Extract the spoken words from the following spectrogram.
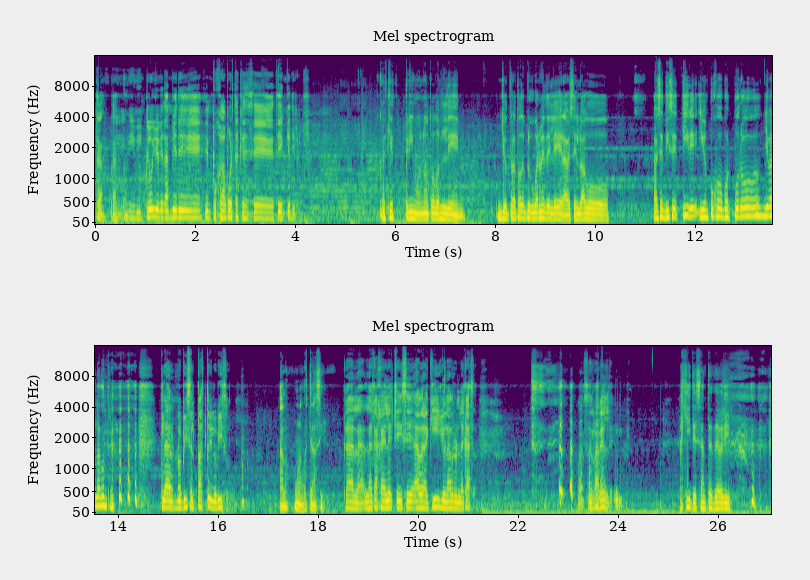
Claro, claro, claro. Y, me incluyo que también he empujado puertas que se tienen que tirar. Es que, primo, no todos leen. Yo trato de preocuparme de leer, a veces lo hago. A veces dice tire y yo empujo por puro llevar la contra. Claro, no pise el pasto y lo piso. Ah, no, una cuestión así. Claro, la, la caja de leche dice abre aquí y yo la abro en la casa. Bueno, soy rebelde. Agítese antes de abrir.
